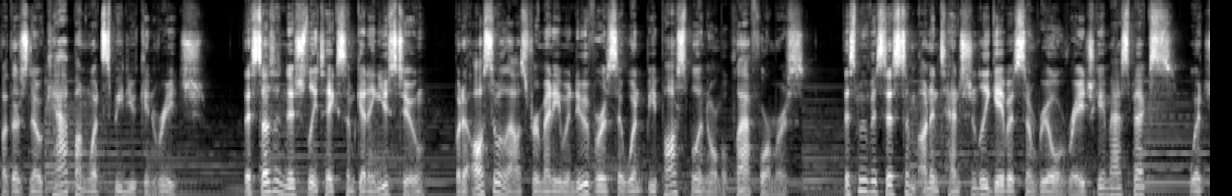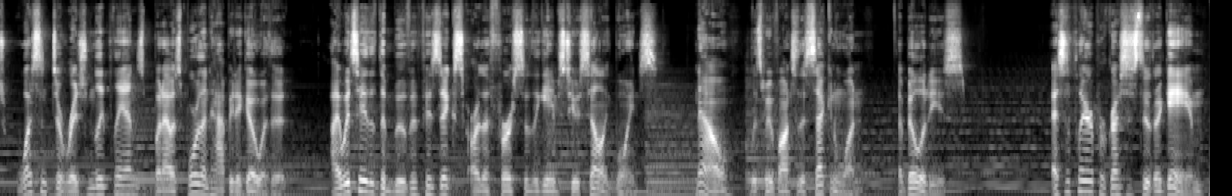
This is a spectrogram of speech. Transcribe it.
but there's no cap on what speed you can reach. This does initially take some getting used to, but it also allows for many maneuvers that wouldn't be possible in normal platformers. This movement system unintentionally gave it some real rage game aspects, which wasn't originally planned, but I was more than happy to go with it. I would say that the movement physics are the first of the game's two selling points. Now, let's move on to the second one, abilities. As the player progresses through the game,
